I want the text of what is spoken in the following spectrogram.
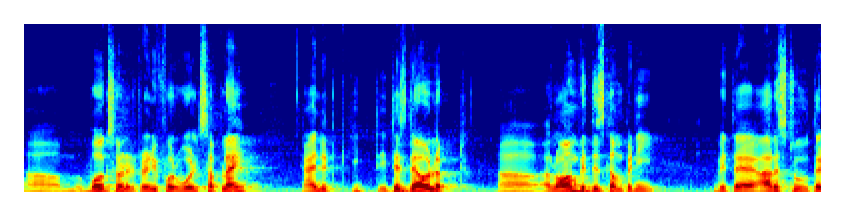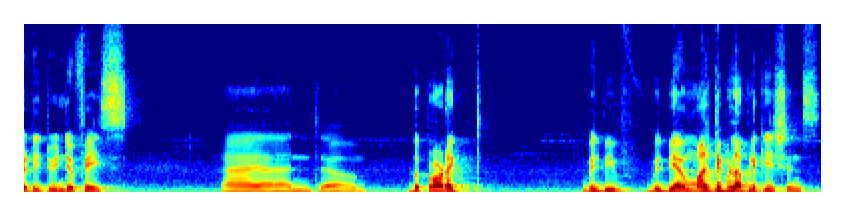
um, works on a 24 volt supply and it, it, it is developed uh, along with this company with a RS232 interface and um, the product will be will be have multiple applications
